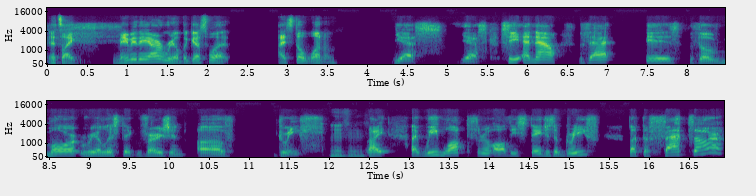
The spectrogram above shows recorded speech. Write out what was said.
It's like maybe they aren't real, but guess what? I still want them. Yes, yes. See, and now that is the more realistic version of grief, Mm-hmm. right? Like we walked through all these stages of grief, but the facts are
